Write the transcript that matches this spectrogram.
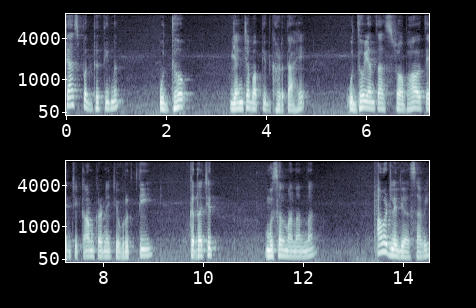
त्याच पद्धतीनं उद्धव यांच्या बाबतीत घडतं आहे. उद्धव यांचा स्वभाव त्यांची काम करण्याची वृत्ती कदाचित मुसलमानांना आवडलेली असावी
